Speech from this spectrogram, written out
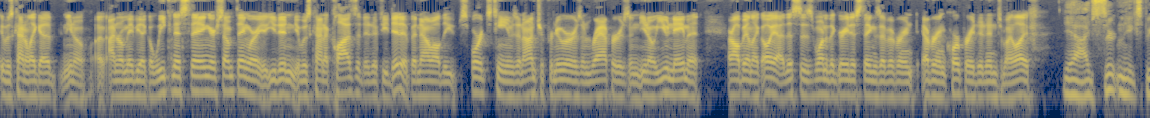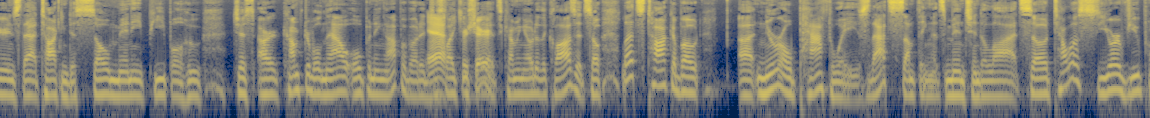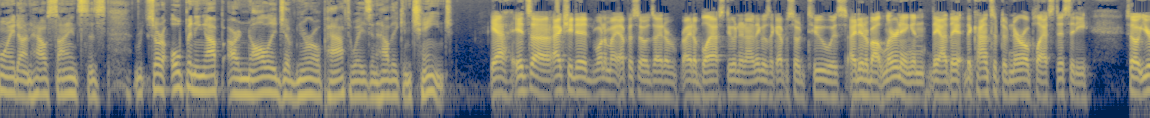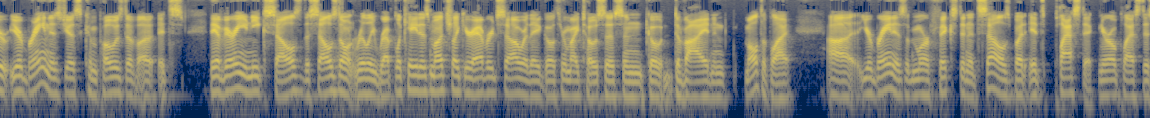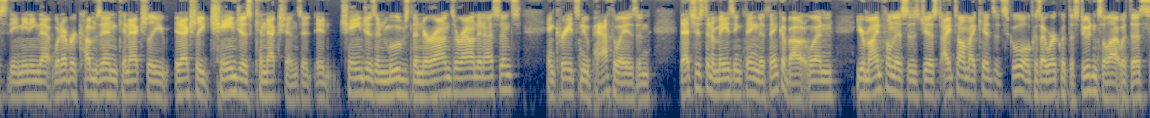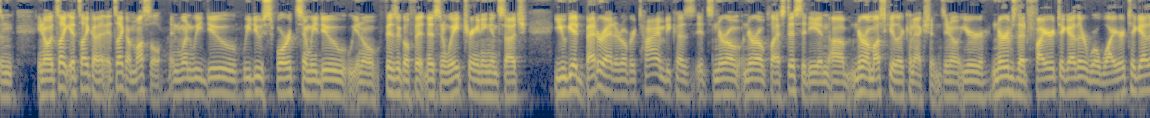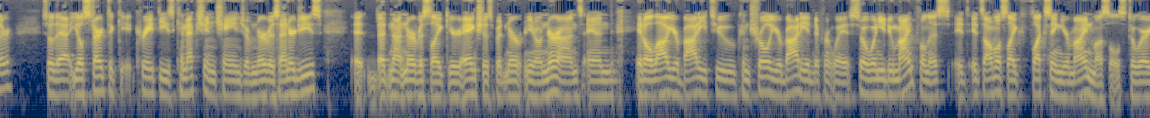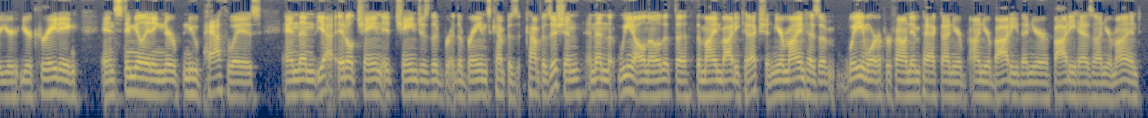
it was kind of like a you know I don't know maybe like a weakness thing or something where you didn't. It was kind of closeted if you did it. But now all the sports teams and entrepreneurs and rappers and you know you name it are all being like, oh yeah, this is one of the greatest things I've ever ever incorporated into my life. Yeah, I've certainly experienced that talking to so many people who just are comfortable now opening up about it, yeah, just like you sure. say, it's coming out of the closet. So let's talk about uh, neural pathways. That's something that's mentioned a lot. So tell us your viewpoint on how science is sort of opening up our knowledge of neural pathways and how they can change. Yeah, it's uh, I actually did one of my episodes. I had a, I had a blast doing it. I think it was like episode two was I did about learning and the the, the concept of neuroplasticity so your your brain is just composed of uh, it's they have very unique cells. The cells don't really replicate as much like your average cell, where they go through mitosis and go divide and multiply. Uh, your brain is more fixed in its cells, but it's plastic, neuroplasticity, meaning that whatever comes in can actually it actually changes connections. It, it changes and moves the neurons around in essence and creates new pathways. And that's just an amazing thing to think about when your mindfulness is just I tell my kids at school because I work with the students a lot with this and you know it's like it's like a it's like a muscle. And when we do we do sports and we do you know physical fitness and weight training and such you get better at it over time because it's neuro neuroplasticity and um, neuromuscular connections. You know your nerves that fire together will wire together so that you'll start to create these connection change of nervous energies eh, it, not nervous like you're anxious but neur, you know neurons and it'll allow your body to control your body in different ways. So when you do mindfulness it, it's almost like flexing your mind muscles to where you're you're creating and stimulating ner- new pathways and then yeah it'll change it changes the the brain's compos- composition and then the, we all know that the the mind body connection. Your mind has a way more profound impact on your on your body than your body has on your mind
